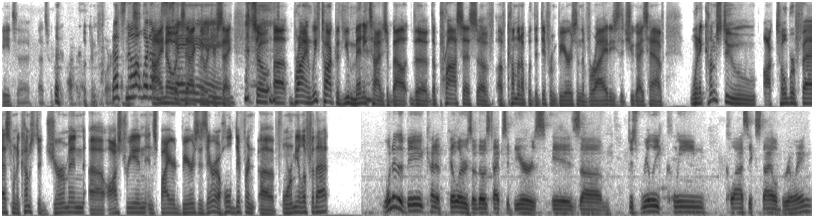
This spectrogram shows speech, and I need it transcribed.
pizza if that's what you're looking for. That's It's- not what I'm I know exactly what you're saying. saying. So, uh, Brian, we've talked with you many times about the the process of of coming up with the different beers and the varieties that you guys have. When it comes to Oktoberfest, when it comes to German, uh, Austrian inspired beers, is there a whole different uh, formula for that? one of the big kind of pillars of those types of beers is um, just really clean classic style brewing.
